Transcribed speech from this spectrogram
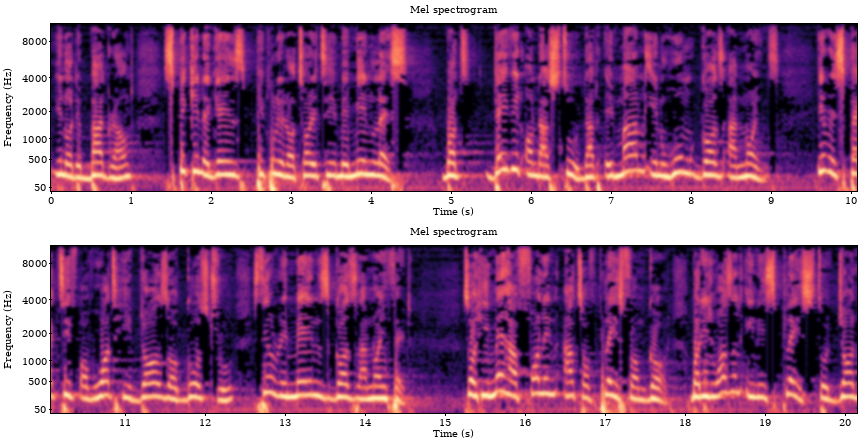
you know the background, speaking against people in authority may mean less. But David understood that a man in whom God anoints, irrespective of what he does or goes through, still remains God's anointed. So he may have fallen out of place from God, but it wasn't in his place to judge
